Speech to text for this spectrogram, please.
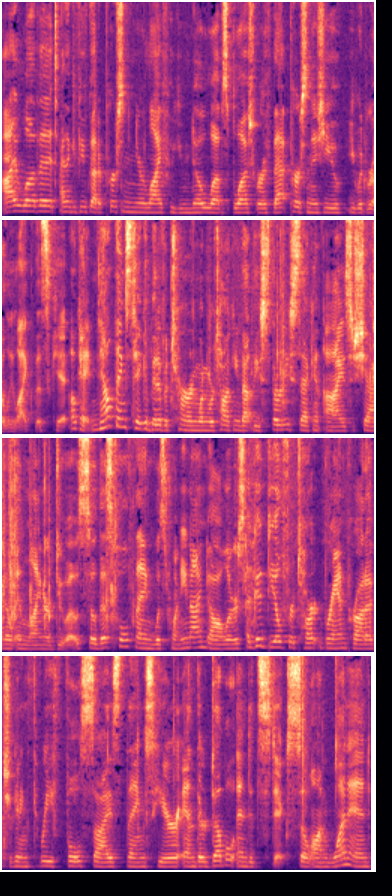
I love it. I think if you've got a person in your life who you know loves blush, or if that person is you, you would really like this kit. Okay, now things take a bit of a turn when we're talking about these 30 second eyes shadow and liner duos. So this whole thing was $29. A good deal for Tarte brand products. You're getting three full-size things here, and they're double-ended sticks. So on one end,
